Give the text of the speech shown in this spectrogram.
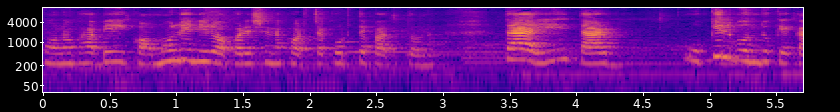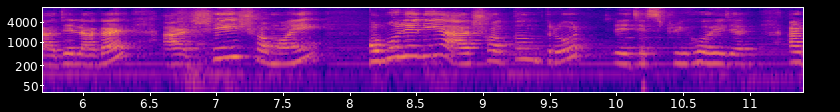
কোনোভাবেই কমলিনীর অপারেশনে খরচা করতে পারতো না। তাই তার উকিল বন্ধুকে কাজে লাগায় আর সেই সময় কমলিনী আর স্বতন্ত্র রেজিস্ট্রি হয়ে যায়। আর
